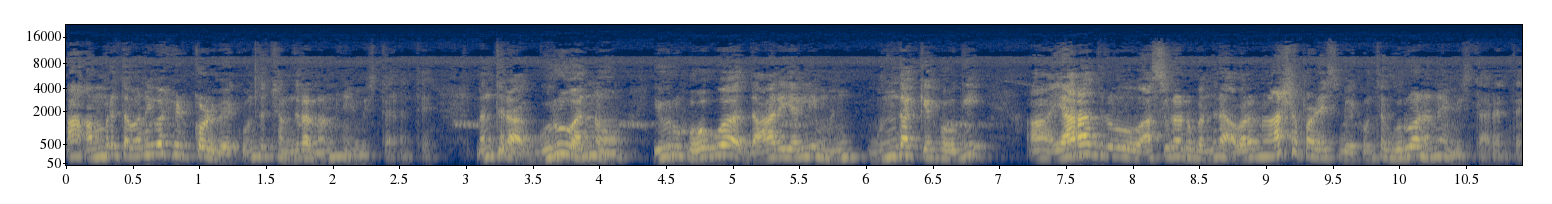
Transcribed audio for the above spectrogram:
ಆ ಅಮೃತವನ್ನು ಇವ ಹಿಡ್ಕೊಳ್ಬೇಕು ಅಂತ ಚಂದ್ರನನ್ನು ನೇಮಿಸ್ತಾರಂತೆ ನಂತರ ಗುರುವನ್ನು ಇವರು ಹೋಗುವ ದಾರಿಯಲ್ಲಿ ಮುಂದಕ್ಕೆ ಹೋಗಿ ಯಾರಾದ್ರೂ ಅಸುರರು ಬಂದ್ರೆ ಅವರನ್ನು ನಾಶಪಡಿಸಬೇಕು ಅಂತ ಗುರುವನ್ನು ನೇಮಿಸ್ತಾರಂತೆ.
